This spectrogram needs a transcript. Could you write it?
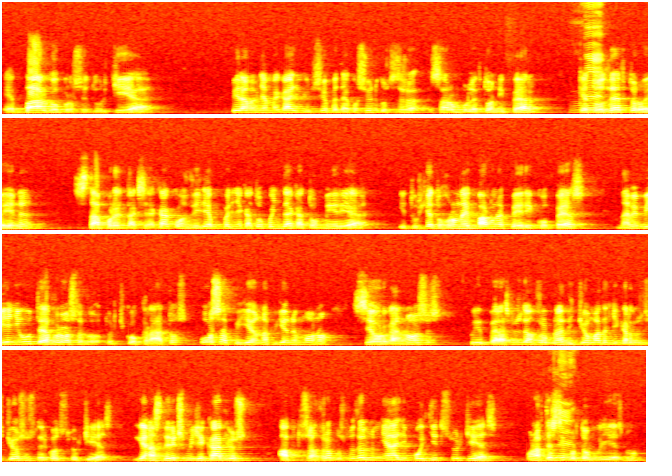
εμπάργο προς την Τουρκία. Πήραμε μια μεγάλη πλειοψηφία 524 βουλευτών υπέρ. Και ναι. το δεύτερο είναι στα προενταξιακά κονδύλια που παίρνει 150 εκατομμύρια η Τουρκία το χρόνο να υπάρχουν περικοπές, να μην πηγαίνει ούτε ευρώ στο τουρκικό κράτος, όσα πηγαίνουν να πηγαίνουν μόνο σε οργανώσεις που υπερασπίζονται ανθρώπινα δικαιώματα και κράτος δικαίου στο εσωτερικό της Τουρκίας. Για να στηρίξουμε και κάποιους από τους ανθρώπους που θέλουν μια άλλη πολιτική της Τουρκίας. Λοιπόν, αυτές ναι. οι πρωτοβουλίες μου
